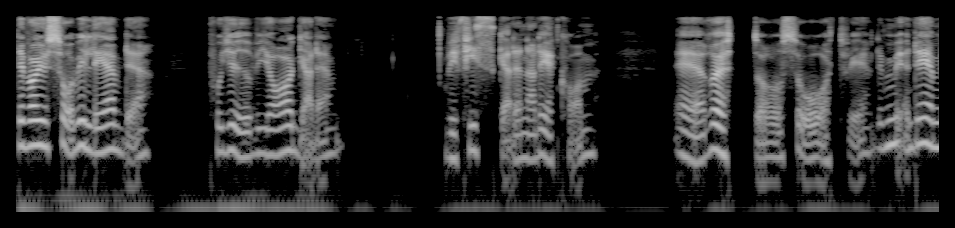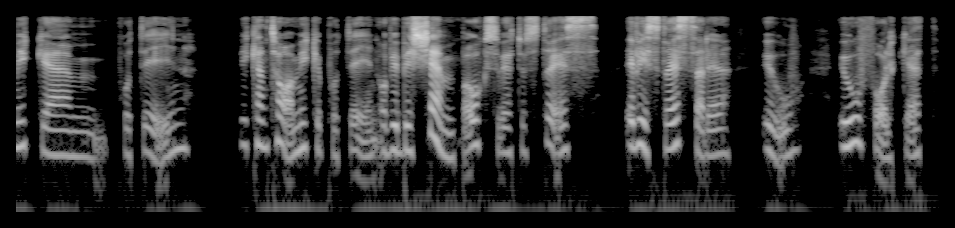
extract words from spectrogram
det var ju så vi levde på djur, vi jagade, vi fiskade när det kom. Eh, rötter och så åt vi. Det, det är mycket mm, protein. Vi kan ta mycket protein och vi bekämpar också, vet du, stress. Är vi stressade, O, O-folket,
